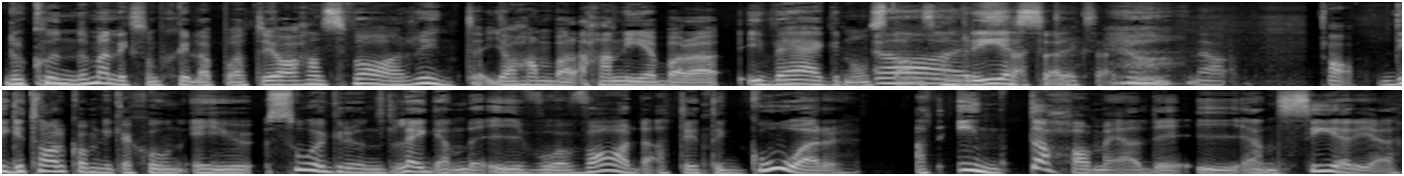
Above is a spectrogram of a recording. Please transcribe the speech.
Då kunde man liksom skylla på att ja, han svarar inte, ja, han, bara, han är bara iväg någonstans, ja, han exakt, reser. Exakt. Ja. Ja, digital kommunikation är ju så grundläggande i vår vardag att det inte går att inte ha med det i en serie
